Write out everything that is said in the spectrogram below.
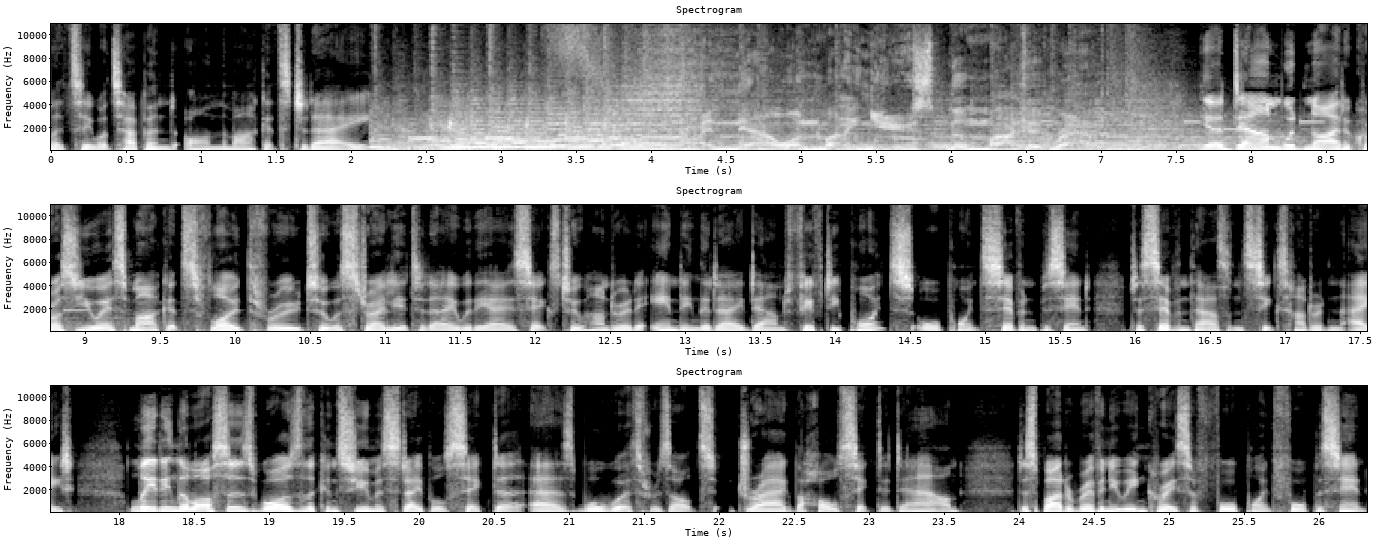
Let's see what's happened on the markets today. And now on Money News, the market wrap. Yeah, downward night across US markets flowed through to Australia today, with the ASX 200 ending the day down 50 points, or 0.7%, to 7,608. Leading the losses was the consumer staples sector, as Woolworths results dragged the whole sector down. Despite a revenue increase of 4.4%,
